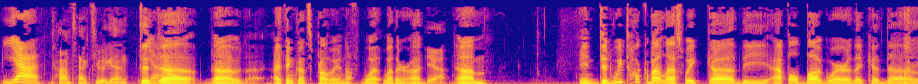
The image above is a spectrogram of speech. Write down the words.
yeah, contact you again. Did Yeah. uh, uh, I think that's probably enough. What whether uh, Yeah. um, in, did we talk about last week uh, the Apple bug where they could uh,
